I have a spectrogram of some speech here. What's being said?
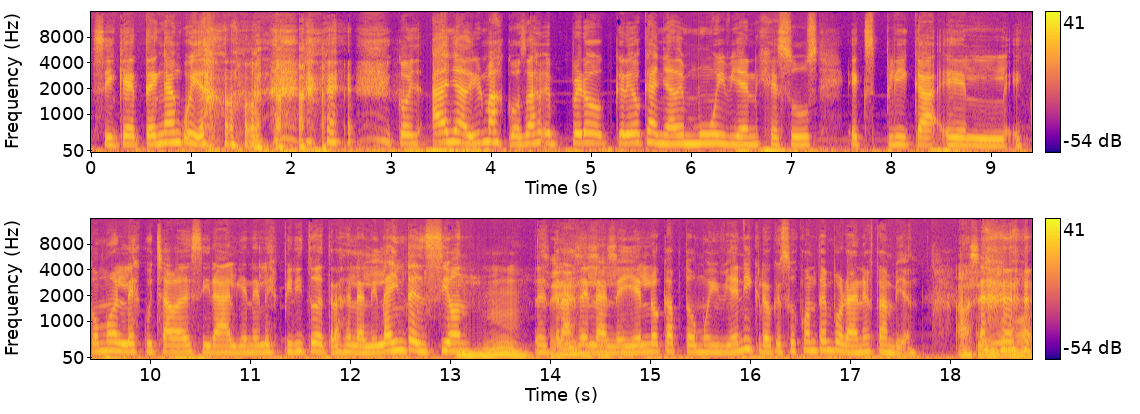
Así que tengan cuidado con añadir más cosas, eh, pero creo que añade muy bien Jesús, explica el eh, cómo le escuchaba decir a alguien, el espíritu detrás de la ley, la intención detrás sí, de sí, la sí, ley. Él lo captó muy bien y creo que sus contemporáneos también. Así mismo.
